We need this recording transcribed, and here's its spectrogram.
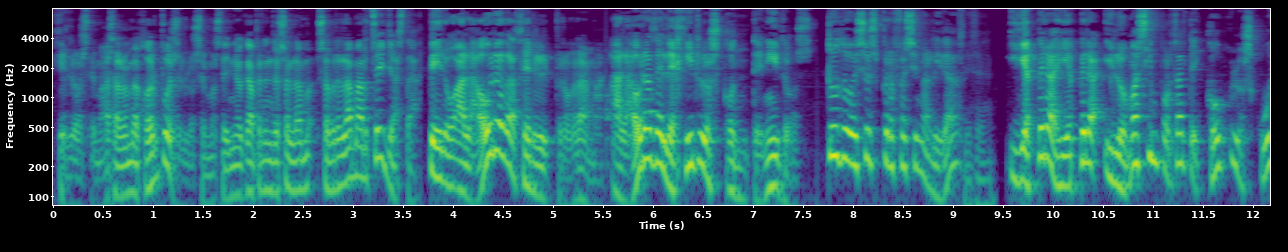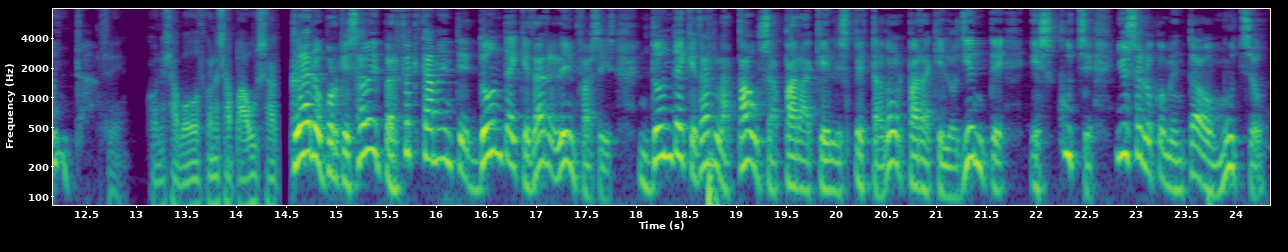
Que los demás a lo mejor pues los hemos tenido que aprender sobre la, marcha y ya está. Pero a la hora de hacer el programa, a la hora de elegir los contenidos, todo eso es profesionalidad. Y espera, y espera, y lo más importante, ¿cómo los cuenta? Sí con esa voz, con esa pausa. Claro, porque sabe perfectamente dónde hay que dar el énfasis, dónde hay que dar la pausa para que el espectador, para que el oyente escuche. Yo se lo he comentado mucho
